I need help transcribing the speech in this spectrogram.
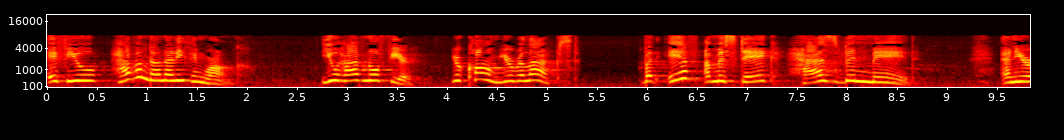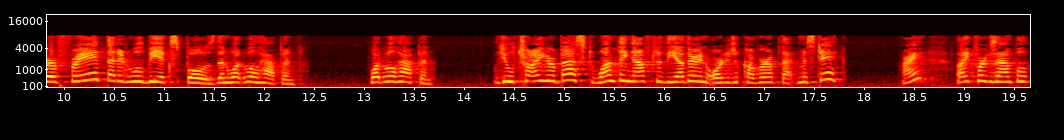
if you haven't done anything wrong, you have no fear. You're calm, you're relaxed. But if a mistake has been made, and you're afraid that it will be exposed, then what will happen? What will happen? You'll try your best, one thing after the other, in order to cover up that mistake. Right? Like for example,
